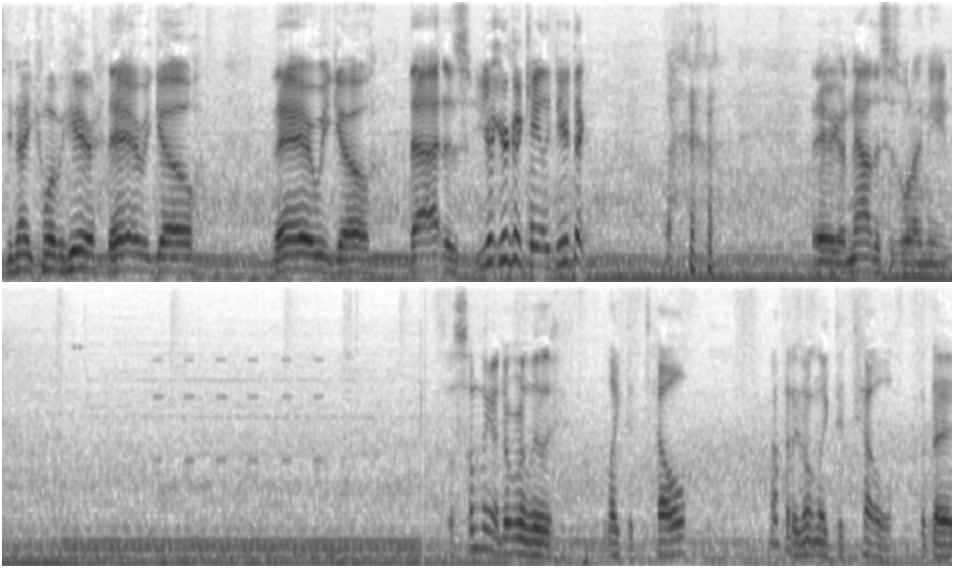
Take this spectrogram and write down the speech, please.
See now you come over here, there we go. There we go. That is, you're, you're good Kaylee, do your thing. There you go. Now this is what I mean. So something I don't really like to tell, not that I don't like to tell, but that I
